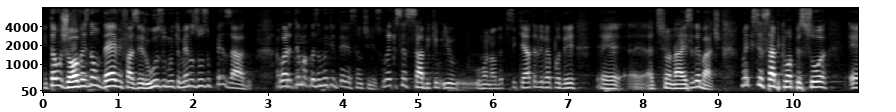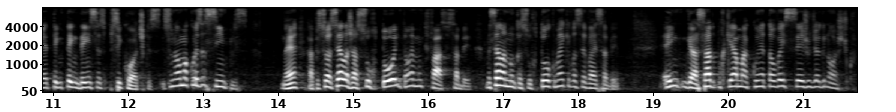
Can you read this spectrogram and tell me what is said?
Então, jovens não devem fazer uso, muito menos uso pesado. Agora, tem uma coisa muito interessante nisso. Como é que você sabe que, e o Ronaldo é psiquiatra, ele vai poder é, é, adicionar esse debate. Como é que você sabe que uma pessoa é, tem tendências psicóticas? Isso não é uma coisa simples. Né? A pessoa, se ela já surtou, então é muito fácil saber. Mas se ela nunca surtou, como é que você vai saber? É engraçado porque a maconha talvez seja o diagnóstico.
